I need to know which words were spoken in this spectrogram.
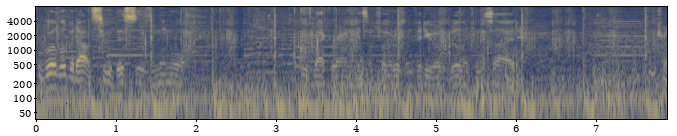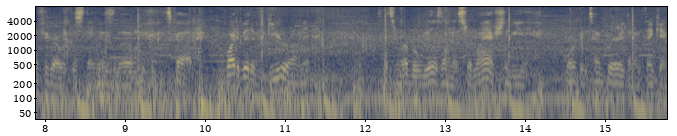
We'll go a little bit out and see what this is, and then we'll go back around and get some photos and video of the building from the side. I'm trying to figure out what this thing is, though. It's got quite a bit of gear on it. It's got some rubber wheels on it, so it might actually be more contemporary than I'm thinking.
